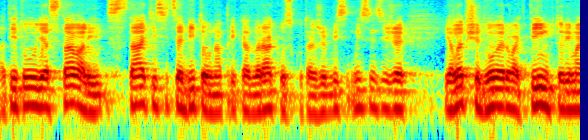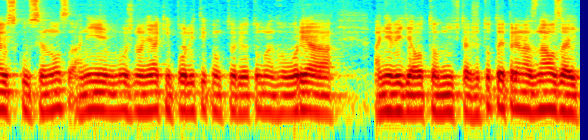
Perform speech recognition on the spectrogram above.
A títo ľudia stávali 100 tisíce bytov napríklad v Rakúsku, takže myslím si, že je lepšie dôverovať tým, ktorí majú skúsenosť a nie možno nejakým politikom, ktorí o tom len hovoria a, a nevedia o tom nič. Takže toto je pre nás naozaj e,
